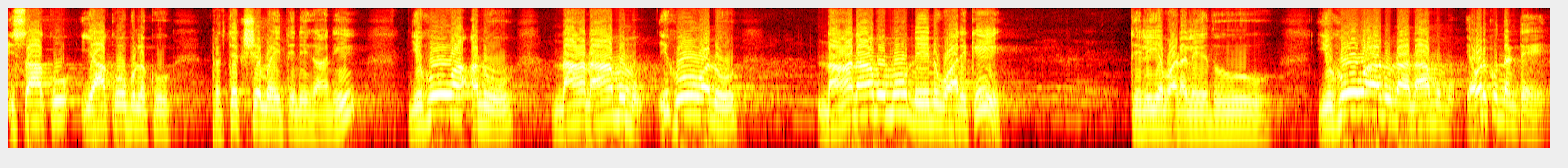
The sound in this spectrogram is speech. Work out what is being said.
ఇసాకు యాకోబులకు ప్రత్యక్షమైతేనే కానీ యహోవా అను నా నామము యహోవను నా నామము నేను వారికి తెలియబడలేదు. యహోవాను నా నామము ఎవరికి ఉందంటే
